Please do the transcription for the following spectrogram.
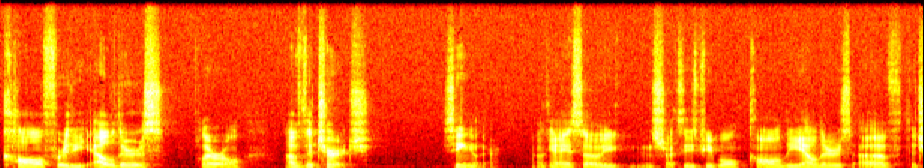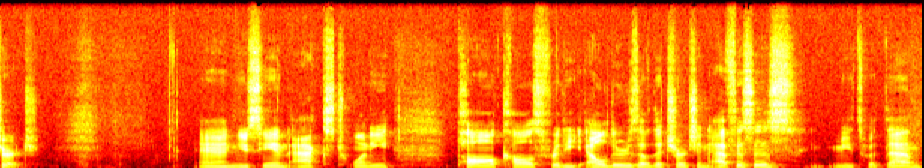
call for the elders, plural, of the church, singular. Okay, so he instructs these people call the elders of the church. And you see in Acts 20, Paul calls for the elders of the church in Ephesus, he meets with them.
